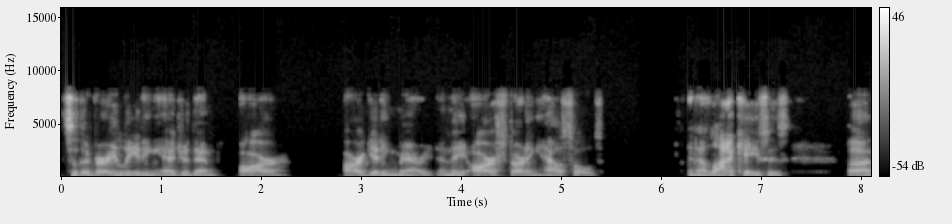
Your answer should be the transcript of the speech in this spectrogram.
so the very leading edge of them are are getting married, and they are starting households. In a lot of cases, uh,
